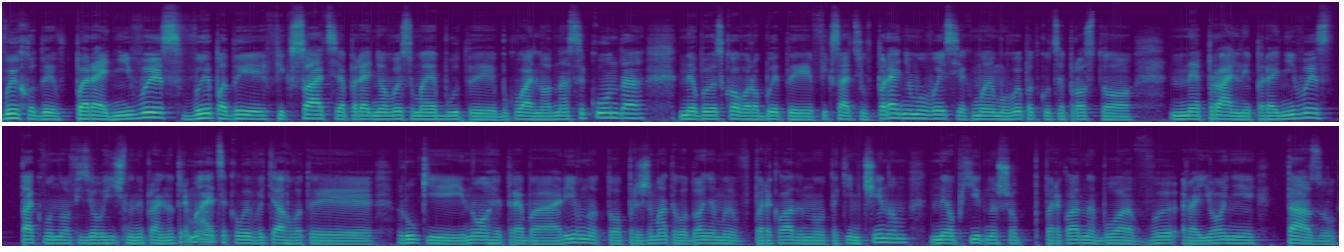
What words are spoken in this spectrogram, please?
виходи в передній вис, випади, фіксація переднього вису має бути буквально одна секунда. Не обов'язково робити фіксацію в передньому висі. Як в моєму випадку, це просто неправильний передній вис. Так воно фізіологічно неправильно тримається. Коли витягувати руки і ноги треба рівно, то прижимати ладонями в перекладину таким чином необхідно, щоб перекладина була в районі тазу.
